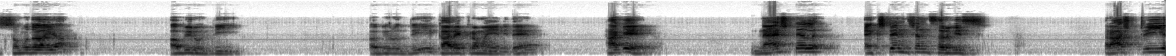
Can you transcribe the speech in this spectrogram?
ಸಮುದಾಯ ಅಭಿವೃದ್ಧಿ ಅಭಿವೃದ್ಧಿ ಕಾರ್ಯಕ್ರಮ ಏನಿದೆ? ಹಾಗೆ ನ್ಯಾಷನಲ್ ಎಕ್ಸ್ಟೆನ್ಷನ್ ಸರ್ವಿಸ್, ರಾಷ್ಟ್ರೀಯ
